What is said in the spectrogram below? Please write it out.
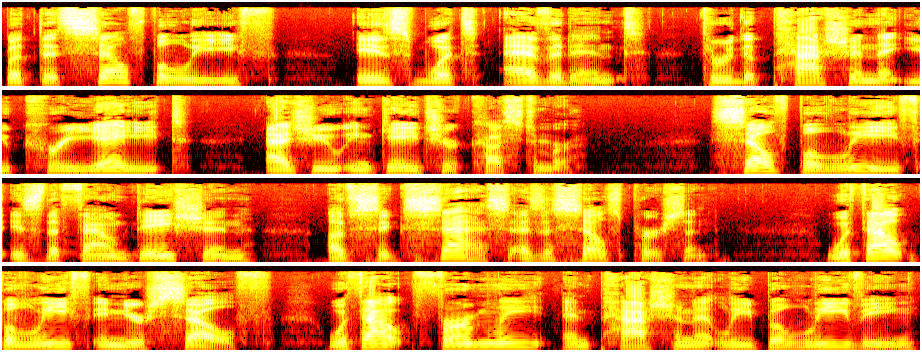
but that self belief is what's evident through the passion that you create as you engage your customer. Self belief is the foundation of success as a salesperson. Without belief in yourself, without firmly and passionately believing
